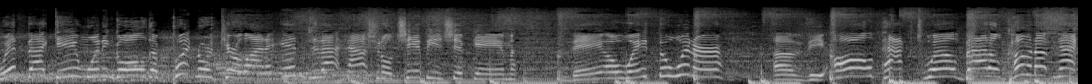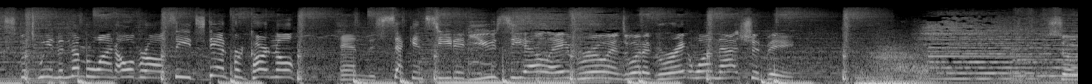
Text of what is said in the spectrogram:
with that game-winning goal to put North Carolina into that national championship game. They await the winner of the All Pac-12 battle coming up next between the number one overall seed Stanford Cardinal and the second seeded UCLA Bruins. What a great one that should be. So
